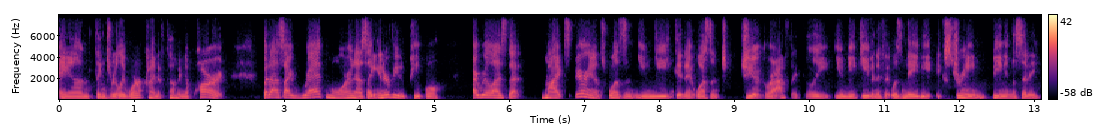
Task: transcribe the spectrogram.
and things really were kind of coming apart. But as I read more and as I interviewed people, I realized that my experience wasn't unique and it wasn't geographically unique, even if it was maybe extreme being in the city.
